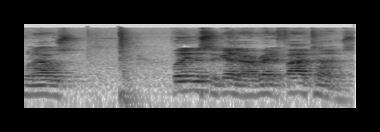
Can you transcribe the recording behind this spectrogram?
when I was putting this together. I read it five times.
